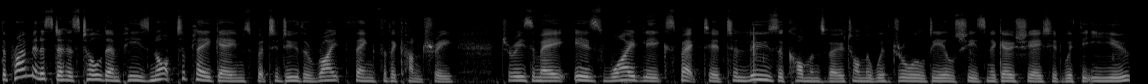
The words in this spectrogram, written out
the Prime Minister has told MPs not to play games but to do the right thing for the country. Theresa May is widely expected to lose a Commons vote on the withdrawal deal she's negotiated with the EU,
